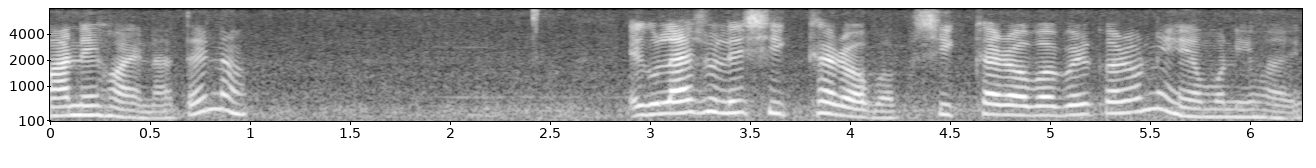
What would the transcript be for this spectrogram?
মানে হয় না, তাই না? এগুলো আসলে শিক্ষার অভাব। শিক্ষার অভাবের কারণে এমনই হয়।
